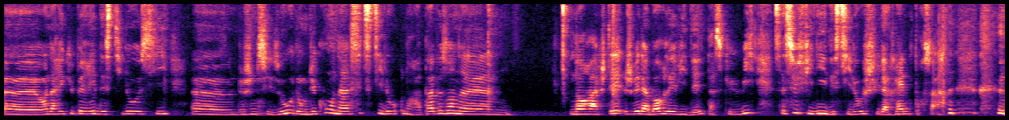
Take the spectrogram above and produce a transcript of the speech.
euh, on a récupéré des stylos aussi euh, de je ne sais où. Donc du coup, on a assez de stylos, on n'aura pas besoin d'en racheter. Je vais d'abord les vider parce que oui, ça se finit des stylos, je suis la reine pour ça.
